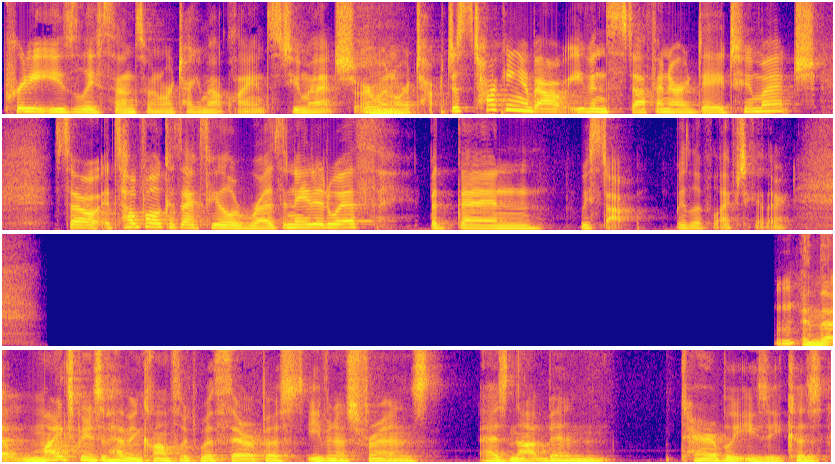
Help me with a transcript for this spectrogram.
pretty easily sense when we're talking about clients too much or when hmm. we're ta- just talking about even stuff in our day too much. So it's helpful because I feel resonated with, but then we stop. We live life together. And that my experience of having conflict with therapists, even as friends, has not been terribly easy because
